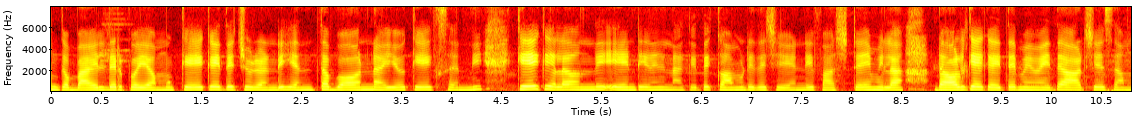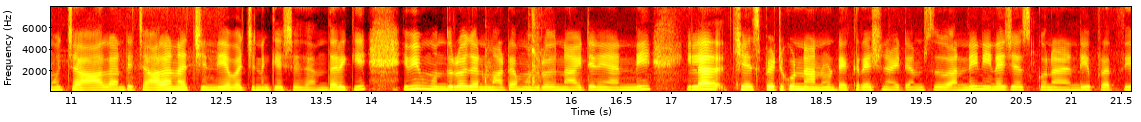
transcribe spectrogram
ఇంకా బయలుదేరిపోయాము. కేక్ అయితే చూడండి ఎంత బాగున్నాయో కేక్స్ అన్నీ. కేక్ ఎలా ఉంది ఏంటి అనేది నాకైతే కామెంట్ అయితే చేయండి. ఫస్ట్ టైం ఇలా డాల్ కేక్ అయితే మేమైతే ఆర్డర్ చేసాము. చాలా అంటే చాలా నచ్చింది వచ్చిన గెస్టెస్ అందరికీ. ఇవి ముందు రోజు అనమాట ముందు రోజు నైట్ నేను అన్నీ ఇలా చేసి పెట్టుకున్నాను. డెకరేషన్ ఐటమ్స్ అన్నీ నేనే చేసుకున్నానండి. ప్రతి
